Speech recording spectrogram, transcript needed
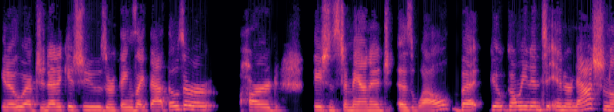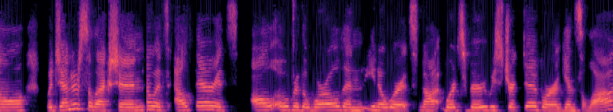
you know, who have genetic issues or things like that, those are hard patients to manage as well. But go, going into international with gender selection, you know, it's out there, it's all over the world, and you know where it's not where it's very restrictive or against the law.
